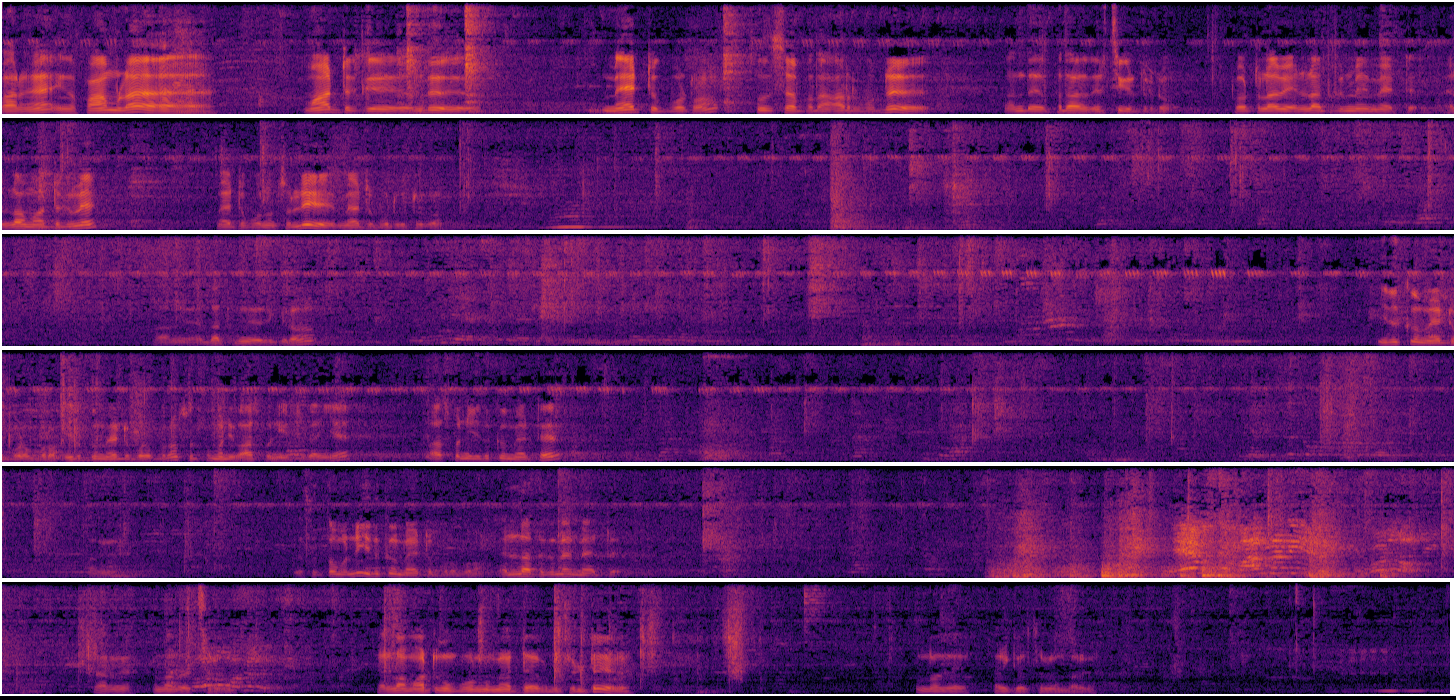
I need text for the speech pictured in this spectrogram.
பாருங்கள் எங்கள் ஃபார்மில் மாட்டுக்கு வந்து மேட்டு போட்டோம். புதுசாக இப்போ தான் ஆர்டர் போட்டு வந்து இப்போ தான் விரிச்சிக்கிட்டு இருக்கோம். டோட்டலாகவே எல்லாத்துக்குமே மேட்டு. எல்லா மாட்டுக்குமே மேட்டு போடணும்னு சொல்லி மேட்டு போட்டுக்கிட்டு இருக்கோம். பாருங்கள் எல்லாத்துக்குமே இருக்கிறோம் இதுக்கும் மேட்டு போட போகிறோம் இதுக்கும் மேட்டு போட போகிறோம் சுத்தம் பண்ணி வாஷ் பண்ணிட்டு இருக்காங்க. வாஷ் பண்ணி இதுக்கும் மேட்டு. சுத்தம் பண்ணி இதுக்கும் மேட்டு போட போகிறோம் எல்லாத்துக்குமே மேட்டு. பாருங்க நல்லா வச்சுருக்கோம். எல்லா மாட்டுக்கும் போடணும் மேட்டு அப்படின்னு சொல்லிட்டு கொண்டாந்து இறக்கி வச்சுருக்கோம் பாருங்கள்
